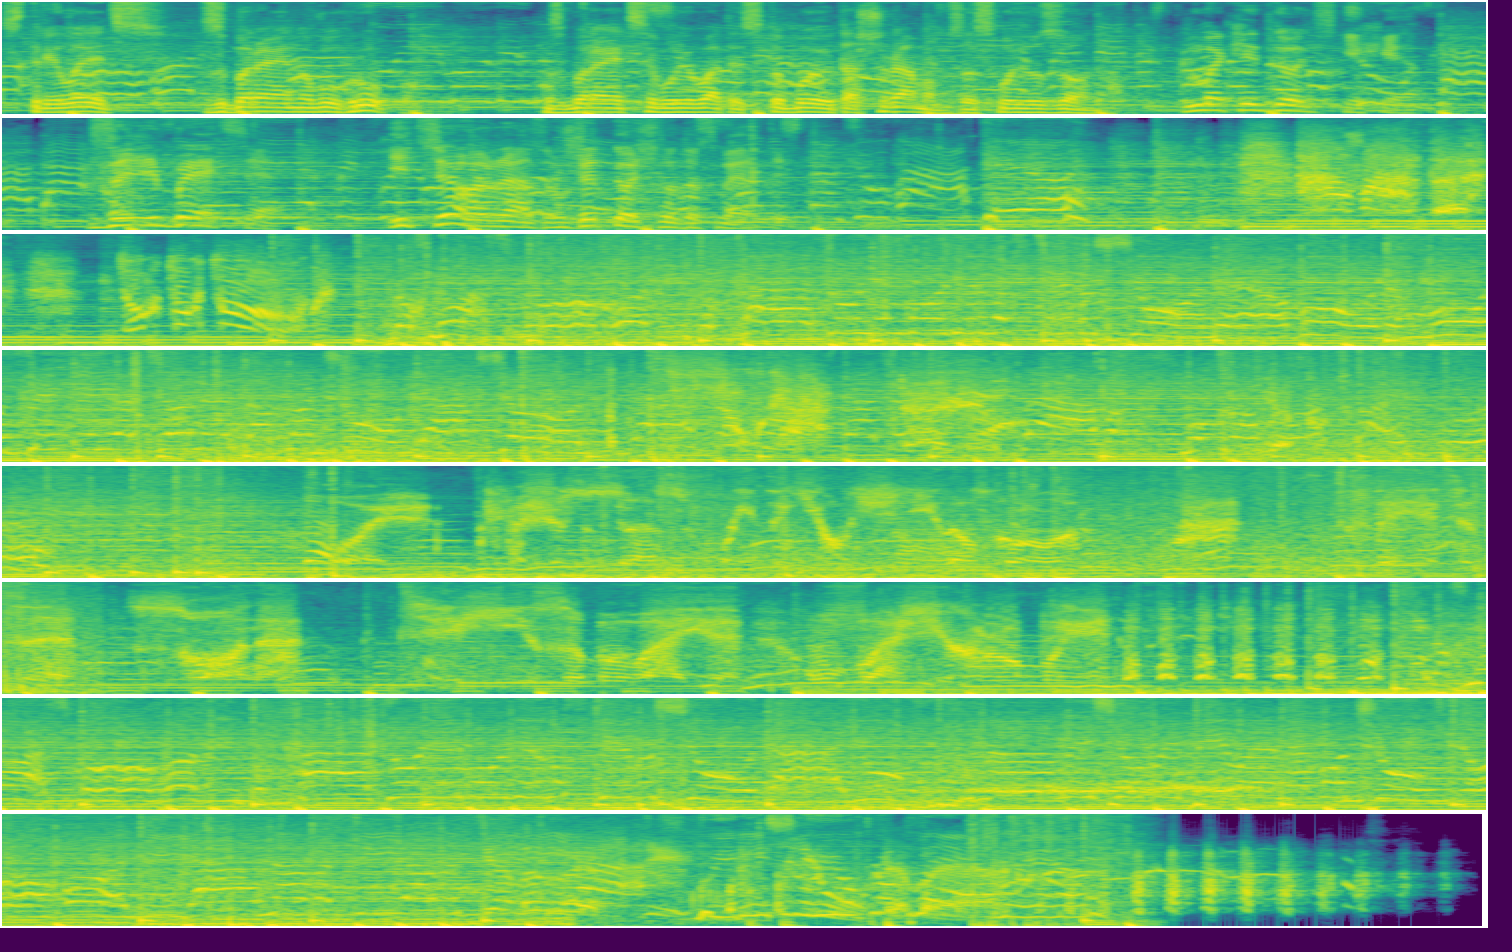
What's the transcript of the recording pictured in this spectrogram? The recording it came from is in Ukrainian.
Стрілець збирає нову групу. Збирається воювати з тобою та шрамом за свою зону. Македонський хер. Заїбеться. І цього разу вже точно до смерті. Варта! Тук-тук-тук! Прогноз Ой, а що це за звити гілчні навколо? А? Здається, це зона. Її забуває у ваші хруби. Прогноз погоди показує ймовірності до чудаю. Вирішую проблеми.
